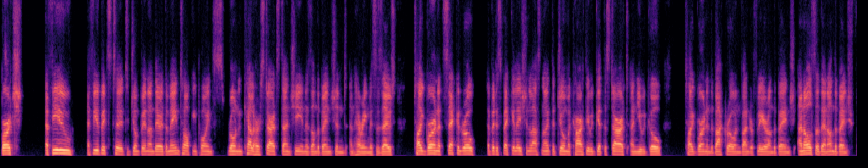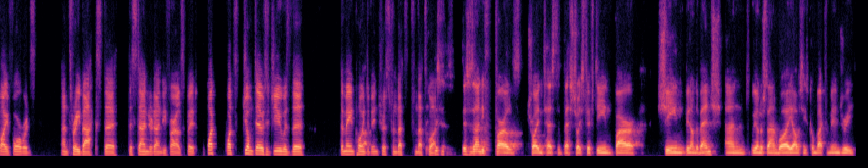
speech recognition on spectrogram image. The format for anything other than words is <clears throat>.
Birch, a few a few bits to, to jump in on there. The main talking points: Ronan Kelleher starts, Dan Sheehan is on the bench, and, and Herring misses out. Tadhg Beirne at second row. A bit of speculation last night that Joe McCarthy would get the start, and you would go Tadhg Beirne in the back row and Van der Flier on the bench, and also then on the bench five forwards and three backs. The the standard Andy Farrell split. What what's jumped out at you as the the main point uh, of interest from that from that squad? This is this is Andy Farrell's tried and tested best choice fifteen, bar Sheehan being on the bench, and we understand why. Obviously, he's come back from injury.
